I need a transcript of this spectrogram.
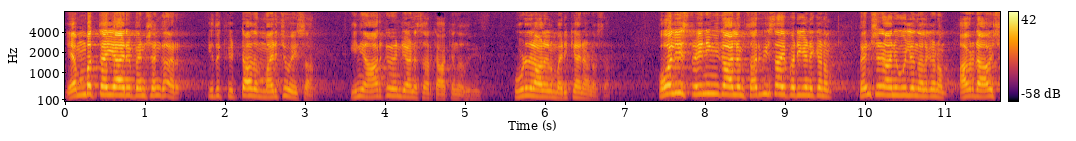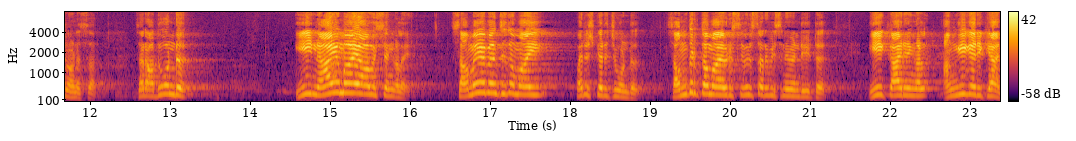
എൺപത്തയ്യായിരം പെൻഷൻകാർ. ഇത് കിട്ടാതെ മരിച്ചുപോയി സാർ. ഇനി ആർക്ക് വേണ്ടിയാണ് സാർ കാക്കുന്നത്? കൂടുതൽ ആളുകൾ മരിക്കാനാണോ സാർ? പോലീസ് ട്രെയിനിങ് കാലം സർവീസായി പരിഗണിക്കണം പെൻഷൻ ആനുകൂല്യം നൽകണം അവരുടെ ആവശ്യമാണ് സാർ. സാർ അതുകൊണ്ട് ഈ ന്യായമായ ആവശ്യങ്ങളെ സമയബന്ധിതമായി പരിഷ്കരിച്ചുകൊണ്ട് സംതൃപ്തമായ ഒരു സിവിൽ സർവീസിന് വേണ്ടിയിട്ട് ഈ കാര്യങ്ങൾ അംഗീകരിക്കാൻ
